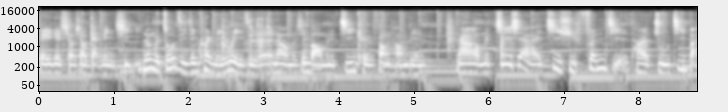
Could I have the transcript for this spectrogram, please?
的一个小小感应器。那我们桌子已经快没位置了，那我们先把我们的机壳放旁边。那我们接下来继续分解它的主机板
